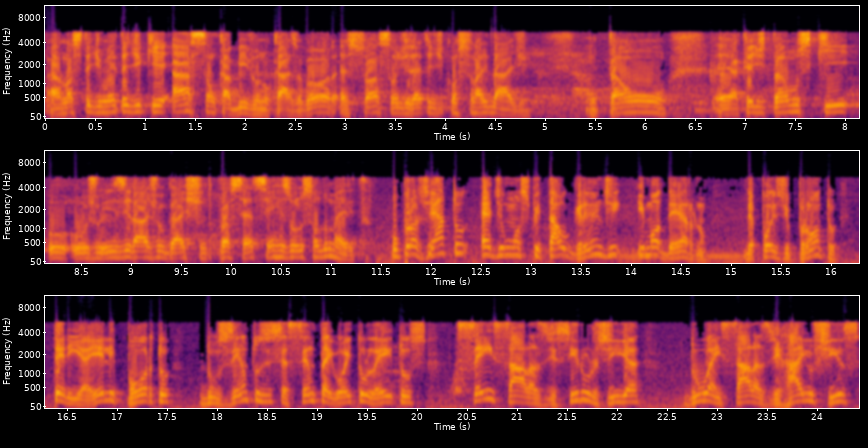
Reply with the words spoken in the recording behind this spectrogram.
O nosso entendimento é de que a ação cabível, no caso agora, é só ação direta de constitucionalidade. Então, é, acreditamos que o, o juiz irá julgar extinto processo sem resolução do mérito. O projeto é de um hospital grande e moderno. Depois de pronto, teria heliporto, 268 leitos, seis salas de cirurgia, duas salas de raio-x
